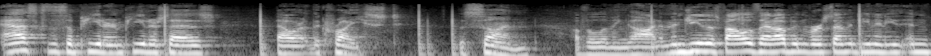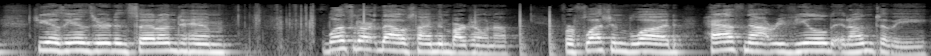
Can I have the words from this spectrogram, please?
asks this of Peter, and Peter says, Thou art the Christ, the Son of the living God. And then Jesus follows that up in verse 17, and, he, and Jesus answered and said unto him, Blessed art thou, Simon Barjona, for flesh and blood hath not revealed it unto thee,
